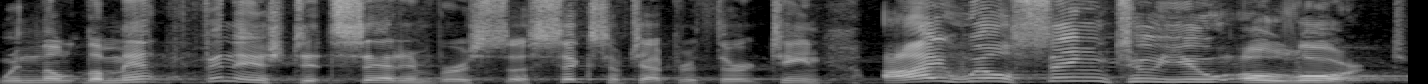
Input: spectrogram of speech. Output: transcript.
when the lament finished, it said in verse uh, 6 of chapter 13, I will sing to you, O Lord.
